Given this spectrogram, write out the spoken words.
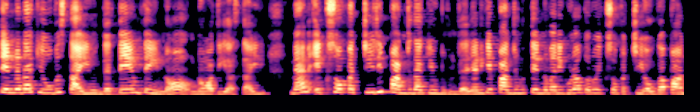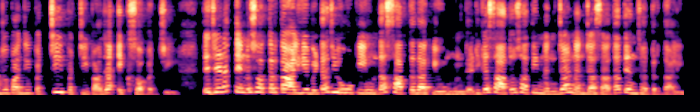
3 ਦਾ ਕਿਊਬ 27 ਹੁੰਦਾ ਹੈ। 3 ਤੇ 9 9 ਤੇ 27 ਮੈਮ 125 ਜੀ 5 ਦਾ ਕਿਊਬ ਹੁੰਦਾ ਹੈ। ਯਾਨੀ ਕਿ 5 ਨੂੰ ਤਿੰਨ ਵਾਰੀ ਗੁਣਾ ਕਰੋ 125 ਆਊਗਾ। 5 5 25 25 5 125 ਤੇ ਜਿਹੜਾ 343 ਹੈ ਬੇਟਾ ਜੀ, ਉਹ ਕੀ ਹੁੰਦਾ? 7 ਦਾ ਕਿਊਬ ਹੁੰਦਾ ਠੀਕ ਹੈ? 7 7 49 49 7 343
